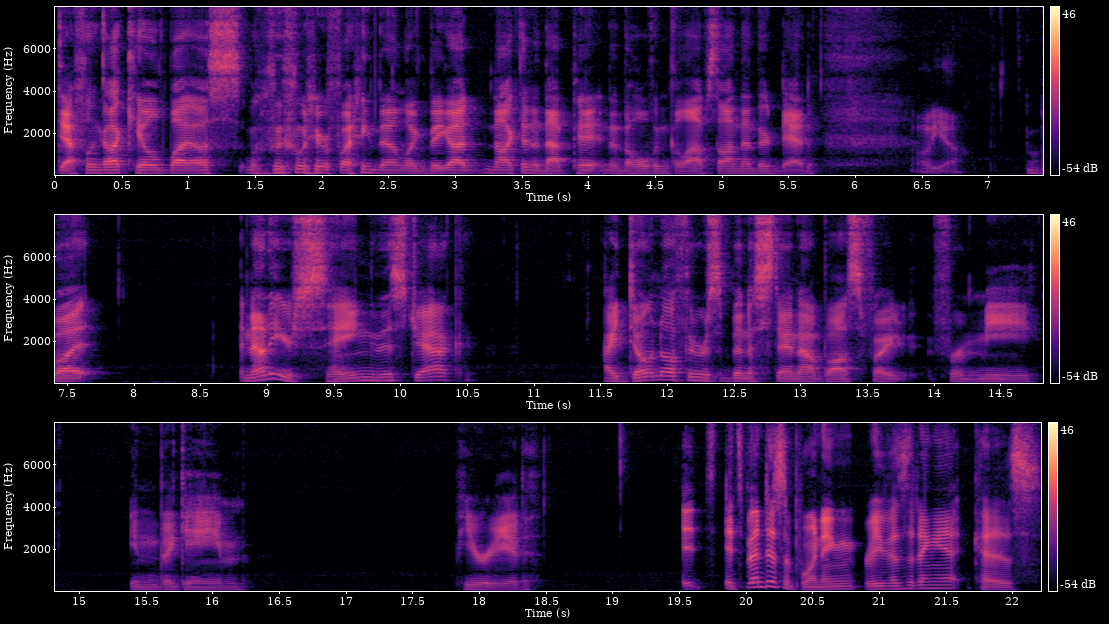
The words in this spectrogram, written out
definitely got killed by us when we, when we were fighting them. Like they got knocked into that pit, and then the whole thing collapsed on them. They're dead. Oh yeah. But now that you're saying this, Jack, I don't know if there's been a standout boss fight for me in the game. Period. It's it's been disappointing revisiting it because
